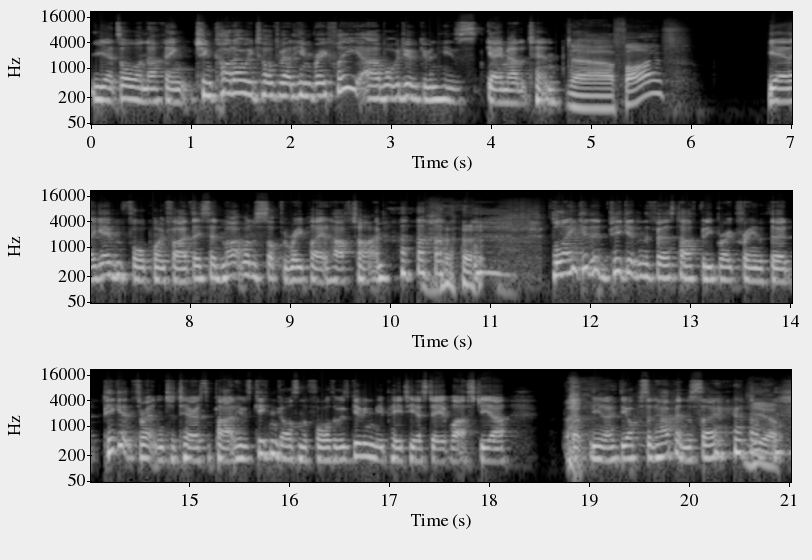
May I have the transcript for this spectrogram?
Yeah, it's all or nothing. Cincotta, we talked about him briefly. Uh, what would you have given his game out of ten? Uh, five. Yeah, they gave him four point five. They said might want to stop the replay at half time. blanketed Pickett in the first half, but he broke free in the third. Pickett threatened to tear us apart. He was kicking goals in the fourth. It was giving me PTSD of last year. But, you know, the opposite happened. So, yeah.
